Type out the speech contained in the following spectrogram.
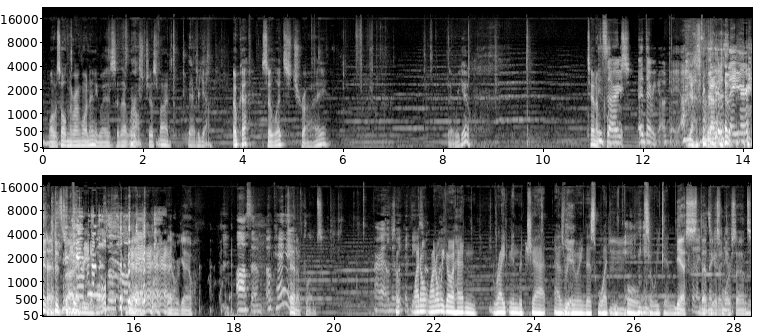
Mm-hmm. Well, I was holding the wrong one anyway, so that Well. works just fine. There we go. Okay, so let's try. There we go. Ten of Sorry. clubs. Uh, there we go. Okay. Yeah. Yeah, I I was gonna say your That's your right. camera is a little bit There we go. awesome. Okay. Ten of clubs. All right. Let me So look at these. why don't why don't we go ahead and write in the chat as we're Yeah. doing this what you've Mm. pulled so we can Yes, that idea. That's a makes more sense.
